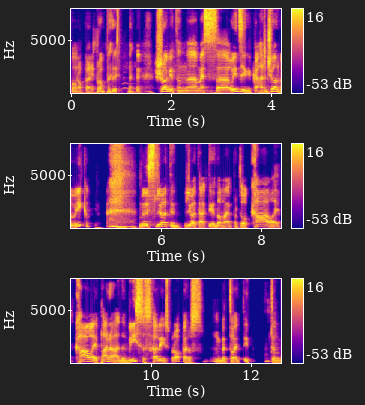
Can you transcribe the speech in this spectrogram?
Po- Properi. Properi. Šogad un, uh, mēs uh, līdzīgi kā ar Džonu Viku. Mēs ļoti, ļoti aktīvi domājam par to, kā lai, kā lai parāda visus Harijus Properus, bet vai tam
